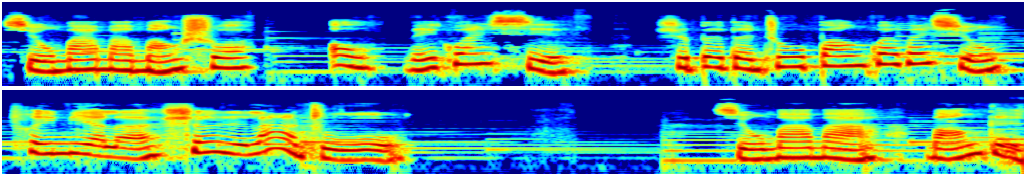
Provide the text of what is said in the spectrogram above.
熊妈妈忙说：“哦，没关系，是笨笨猪帮乖乖熊吹灭了生日蜡烛。”熊妈妈忙给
